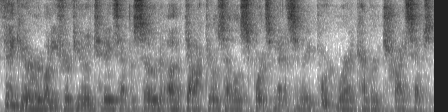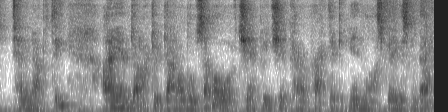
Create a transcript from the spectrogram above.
Thank you, everybody, for viewing today's episode of Dr. Ozello's Sports Medicine Report, where I covered triceps tendinopathy. I am Dr. Donald Ozello of Championship Chiropractic in Las Vegas, Nevada.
